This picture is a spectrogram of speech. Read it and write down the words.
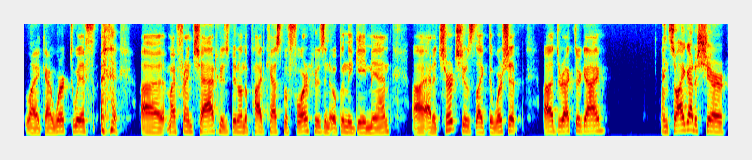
like I worked with uh, my friend Chad, who's been on the podcast before, who's an openly gay man uh, at a church. He was like the worship uh, director guy. And so I got to share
